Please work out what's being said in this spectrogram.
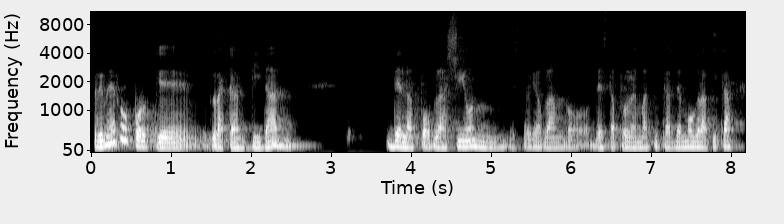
primero porque la cantidad de la población, estoy hablando de esta problemática demográfica,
